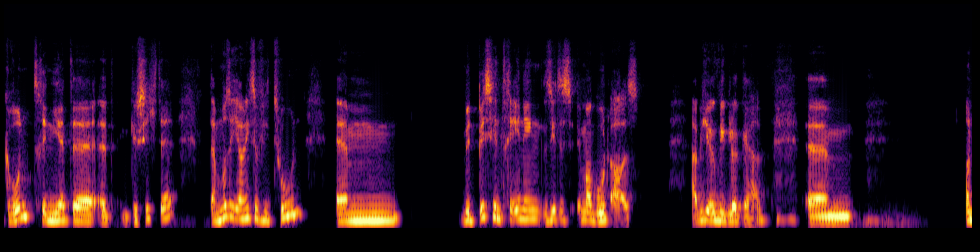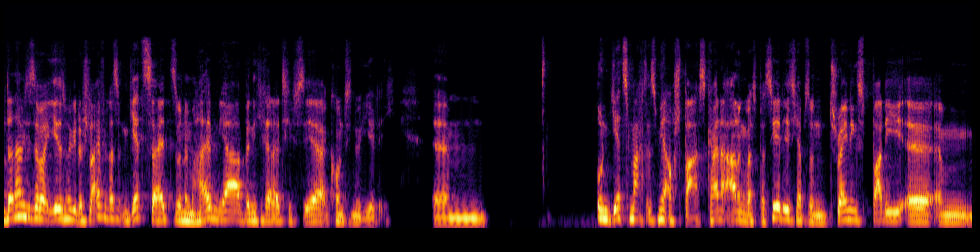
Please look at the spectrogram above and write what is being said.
grundtrainierte äh, Geschichte. Da muss ich auch nicht so viel tun. Ähm, mit bisschen Training sieht es immer gut aus. Habe ich irgendwie Glück gehabt. Ähm, und dann habe ich es aber jedes Mal wieder schleifen lassen. Und jetzt seit so einem halben Jahr bin ich relativ sehr kontinuierlich. Ähm, und jetzt macht es mir auch Spaß. Keine Ahnung, was passiert ist. Ich habe so einen Trainingsbuddy, äh, ähm,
